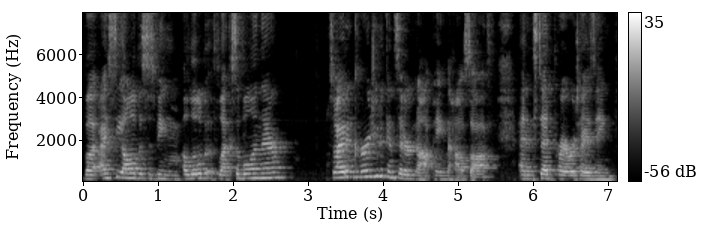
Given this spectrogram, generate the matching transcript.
but I see all of this as being a little bit flexible in there. So I'd encourage you to consider not paying the house off and instead prioritizing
